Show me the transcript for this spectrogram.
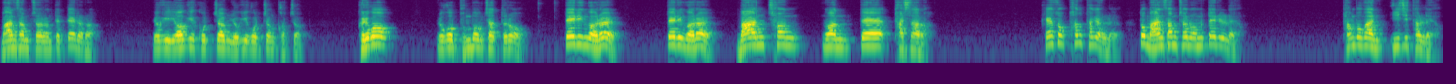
13,000원대 때려라. 여기 여기 고점, 여기 고점, 거점. 그리고 요거 분봉 차트로 때린 거를 때린 거를 11,000원대 다시 사라. 계속 파도 타게 할래요. 또 13,000원 오면 때릴래요. 당분간 이짓 할래요.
